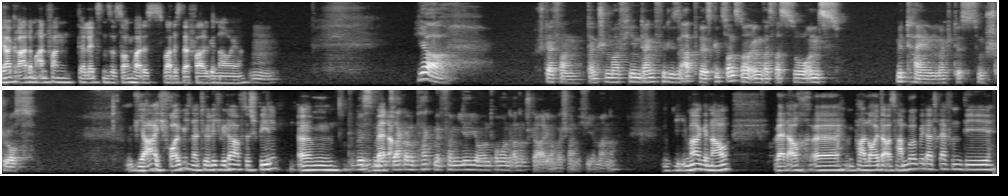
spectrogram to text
Ja, gerade am Anfang der letzten Saison war das, war das der Fall, genau, ja. Mhm. Ja, Stefan, dann schon mal vielen Dank für diesen Abriss. Gibt es sonst noch irgendwas, was du uns mitteilen möchtest zum Schluss? Ja, ich freue mich natürlich wieder auf das Spiel. Ähm, du bist mit Sack und Pack mit Familie und drum und dran im Stadion wahrscheinlich, wie immer, ne? Wie immer, genau. Werde auch äh, ein paar Leute aus Hamburg wieder treffen, die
